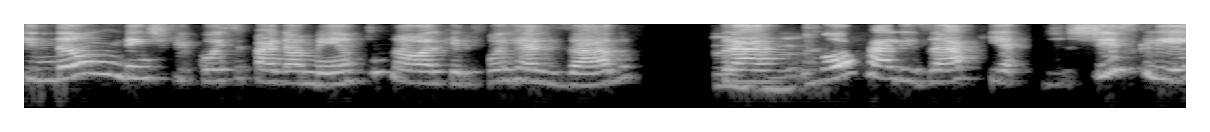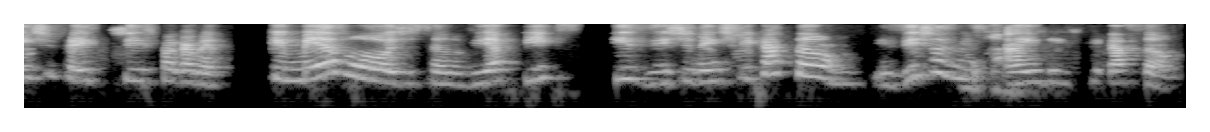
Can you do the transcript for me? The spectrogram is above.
que não identificou esse pagamento na hora que ele foi realizado, para uhum. localizar que X cliente fez X pagamento. Porque mesmo hoje, sendo via Pix, existe identificação, existe a identificação.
